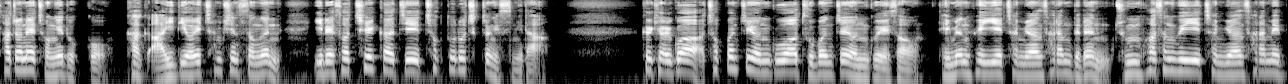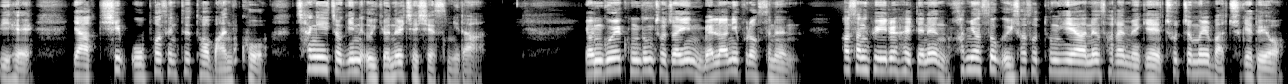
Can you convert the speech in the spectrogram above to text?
사전에 정해뒀고 각 아이디어의 참신성은 1에서 7까지 척도로 측정했습니다. 그 결과 첫 번째 연구와 두 번째 연구에서 대면 회의에 참여한 사람들은 줌 화상 회의에 참여한 사람에 비해 약 15%더 많고 창의적인 의견을 제시했습니다. 연구의 공동 저자인 멜라니 브럭스는 화상 회의를 할 때는 화면 속 의사소통해야 하는 사람에게 초점을 맞추게 되어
